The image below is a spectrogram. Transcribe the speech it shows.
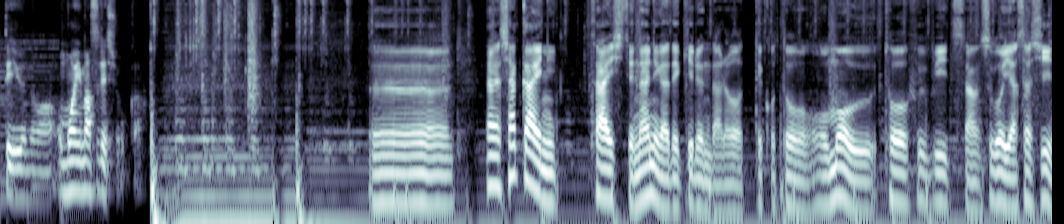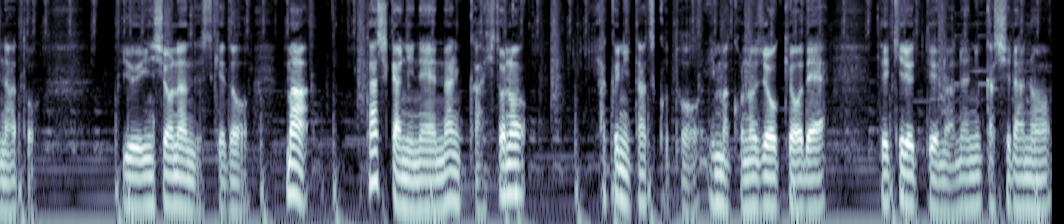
っていうのは思いますでしょうか？うーん。か社会に対して何ができるんだろうってことを思う豆腐ビーツさんすごい優しいなという印象なんですけどまあ確かにね何か人の役に立つことを今この状況でできるっていうのは何かしらの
